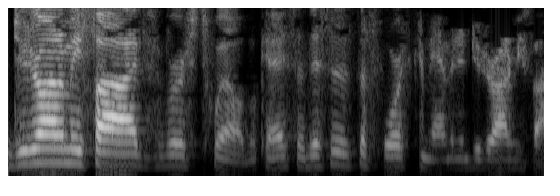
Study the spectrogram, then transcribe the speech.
Deuteronomy 5, verse 12. Okay, so this is the fourth commandment in Deuteronomy 5.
